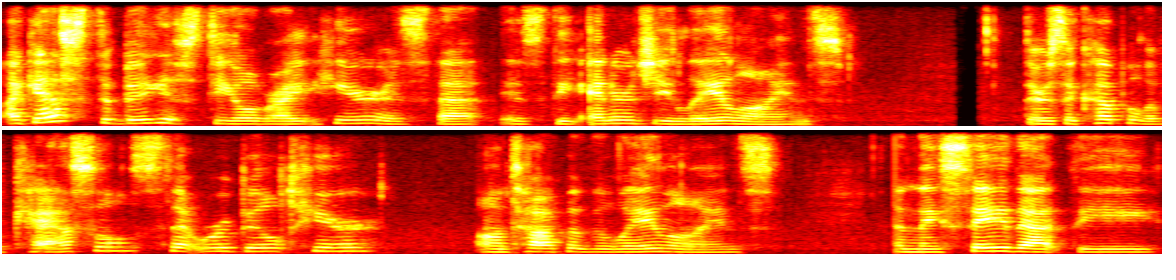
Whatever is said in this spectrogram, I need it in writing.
I guess the biggest deal right here is that is the energy ley lines. There's a couple of castles that were built here on top of the ley lines, and they say that the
